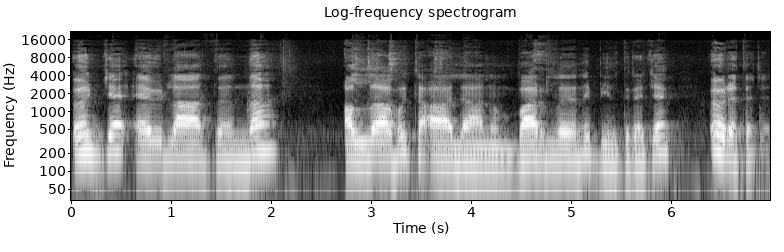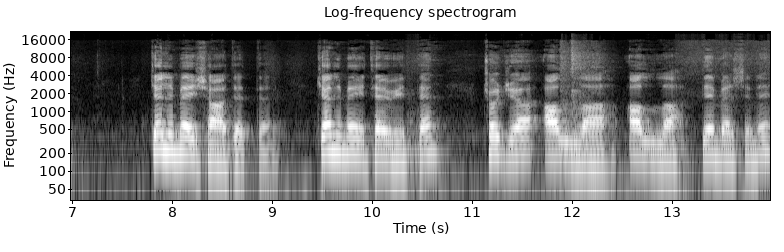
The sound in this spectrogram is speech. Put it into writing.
Önce evladına Allahu Teala'nın varlığını bildirecek, öğretecek. Kelime-i şehadetten, kelime-i tevhidden çocuğa Allah, Allah demesini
